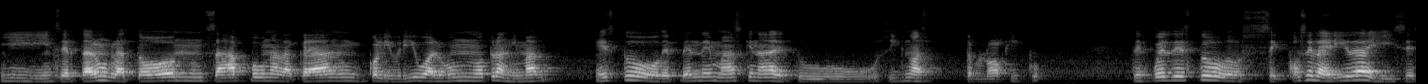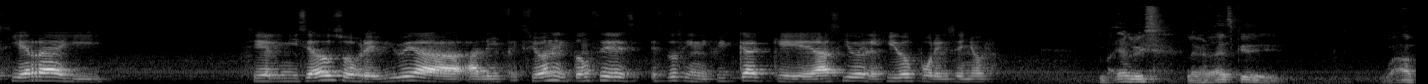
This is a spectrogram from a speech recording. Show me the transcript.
y insertar un ratón, un sapo, un alacrán, un colibrí o algún otro animal. Esto depende más que nada de tu signo astrológico. Después de esto se cose la herida y se cierra y si el iniciado sobrevive a, la infección, entonces esto significa que ha sido elegido por el Señor. Vaya Luis, la verdad es que, wow,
